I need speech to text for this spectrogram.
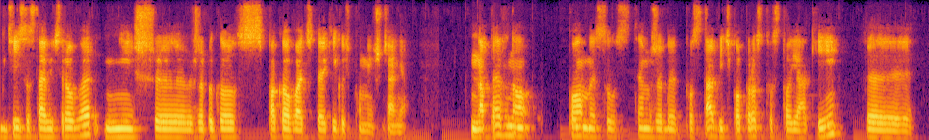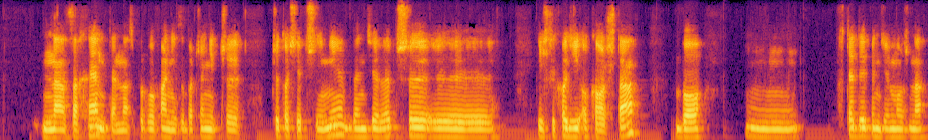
gdzieś zostawić rower, niż e, żeby go spakować do jakiegoś pomieszczenia. Na pewno pomysł z tym, żeby postawić po prostu stojaki e, na zachętę, na spróbowanie, zobaczenie, czy, czy to się przyjmie, będzie lepszy, e, jeśli chodzi o koszta, bo mm, wtedy będzie można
